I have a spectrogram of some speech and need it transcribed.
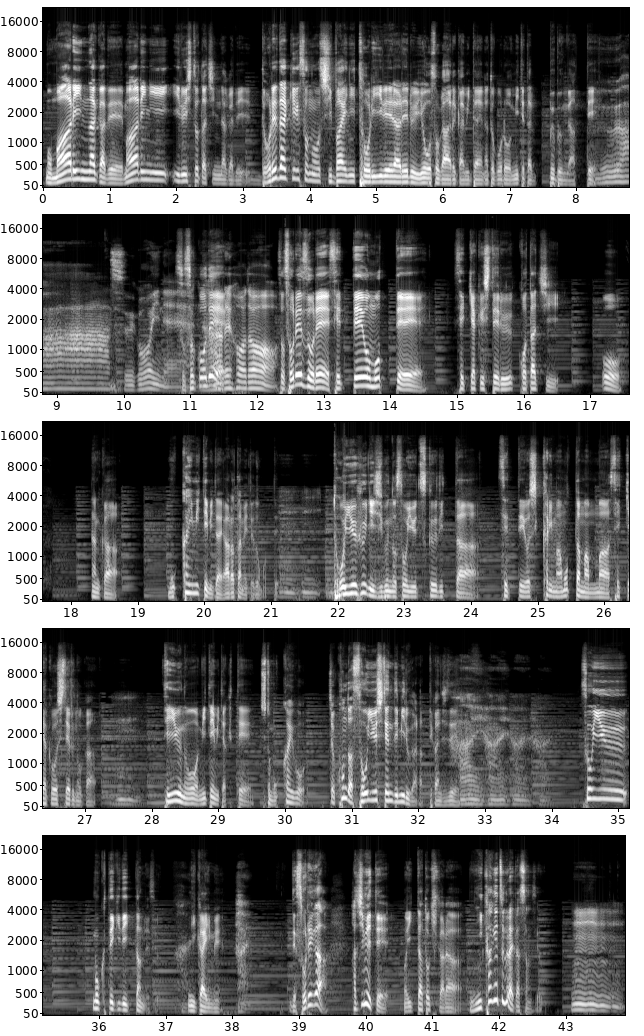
もう周りの中で、周りにいる人たちの中で、どれだけその芝居に取り入れられる要素があるかみたいなところを見てた部分があって、うわーすごいね。そうそこでなるほど。そうそれぞれ設定を持って接客してる子たちを、なんか、もう一回見てみたい、改めてと思って。うん。うんどういうふうに自分のそういう作った設定をしっかり守ったまんま接客をしてるのか。うんっていうのを見てみたくて、ちょっともう一回を、じゃあ今度はそういう視点で見るからって感じで、はいはいはいはいそういう目的で行ったんですよ、はい。2回目。はい。で、それが初めて行った時から2ヶ月ぐらい経ってたんですよ。うんうんうん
